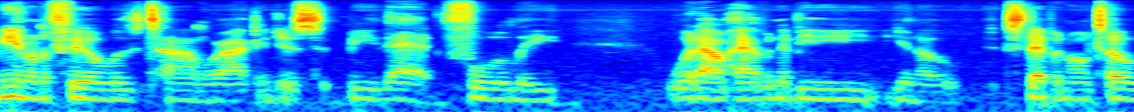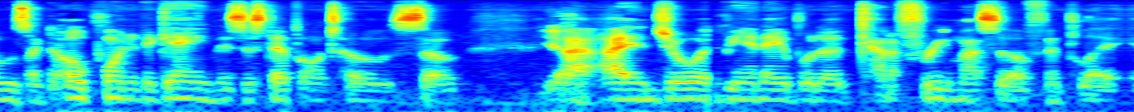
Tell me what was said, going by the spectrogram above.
being on the field was a time where I can just be that fully without having to be, you know, stepping on toes. Like the whole point of the game is to step on toes. So yeah. I, I enjoyed being able to kind of free myself and play.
